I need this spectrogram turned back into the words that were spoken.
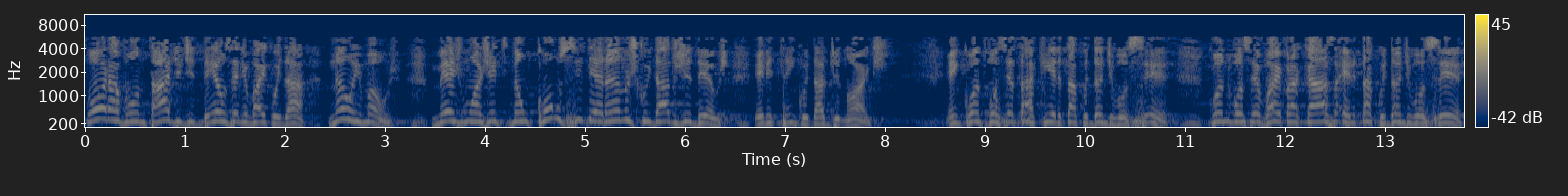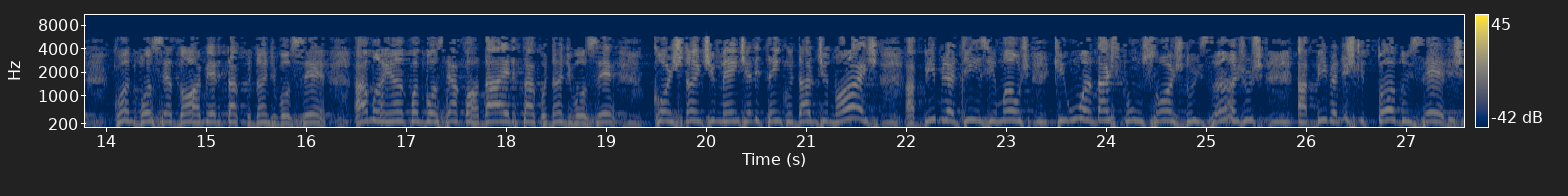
for a vontade de Deus ele vai cuidar. Não, irmãos, mesmo a gente não considerando os cuidados de Deus, ele tem cuidado de nós. Enquanto você está aqui, Ele está cuidando de você. Quando você vai para casa, Ele está cuidando de você. Quando você dorme, Ele está cuidando de você. Amanhã, quando você acordar, Ele está cuidando de você. Constantemente, Ele tem cuidado de nós. A Bíblia diz, irmãos, que uma das funções dos anjos, a Bíblia diz que todos eles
